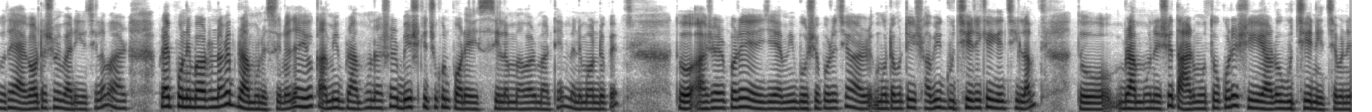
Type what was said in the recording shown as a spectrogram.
বোধহয় এগারোটার সময় বাড়ি গেছিলাম আর প্রায় পৌনে বারোটা নাগাদ ব্রাহ্মণ এসেছিল। যাই হোক, আমি ব্রাহ্মণ আসার বেশ কিছুক্ষণ পরে এসেছিলাম আবার মাঠে মানে মণ্ডপে। তো আসার পরে এই যে আমি বসে পড়েছি আর মোটামুটি সবই গুছিয়ে রেখে গেছিলাম। তো ব্রাহ্মণ এসে তার মতো করে সে আরও গুছিয়ে নিচ্ছে মানে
